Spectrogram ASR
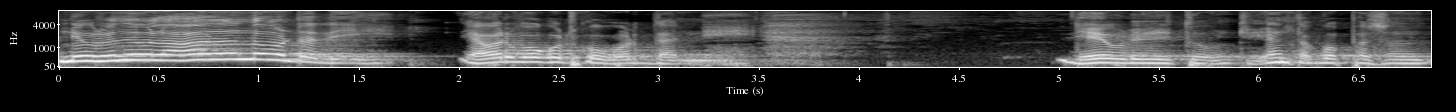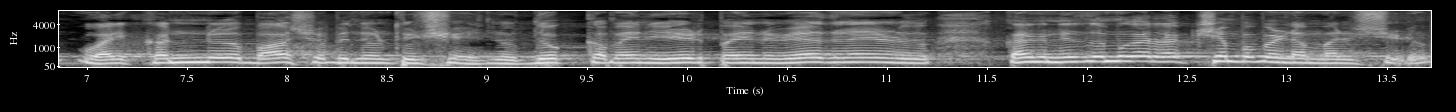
నీ హృదయంలో ఆనందం ఉంటుంది. ఎవరు పోగొట్టుకోకూడదు దాన్ని. దేవుడు నీతో ఉంటే ఎంత గొప్ప వారి కన్నుల భాష బిందువును దుఃఖమైన ఏడిపోయిన వేదన కనుక నిజముగా రక్షింపబడిన మనుష్యుడు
